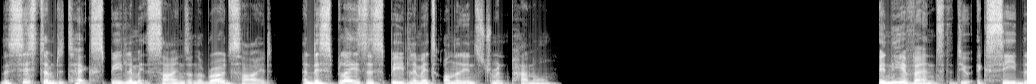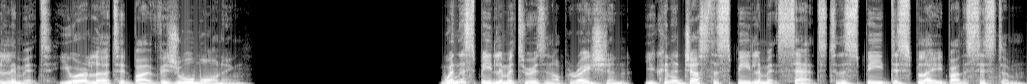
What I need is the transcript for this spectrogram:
The system detects speed limit signs on the roadside and displays the speed limit on the instrument panel. In the event that you exceed the limit, you are alerted by a visual warning. When the speed limiter is in operation, you can adjust the speed limit set to the speed displayed by the system.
